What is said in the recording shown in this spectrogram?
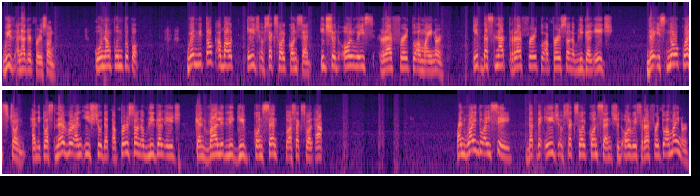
with another person. Unang punto po, when we talk about age of sexual consent, it should always refer to a minor. It does not refer to a person of legal age. There is no question, and it was never an issue that a person of legal age can validly give consent to a sexual act. And why do I say that the age of sexual consent should always refer to a minor?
